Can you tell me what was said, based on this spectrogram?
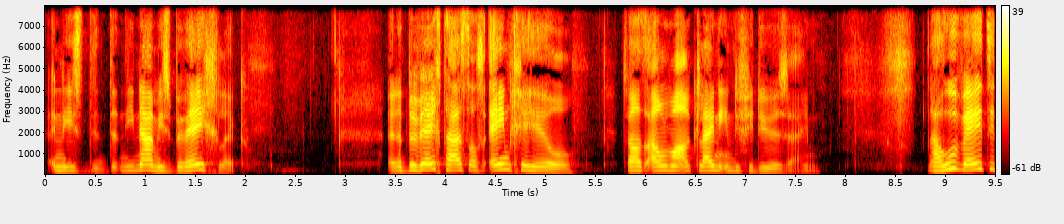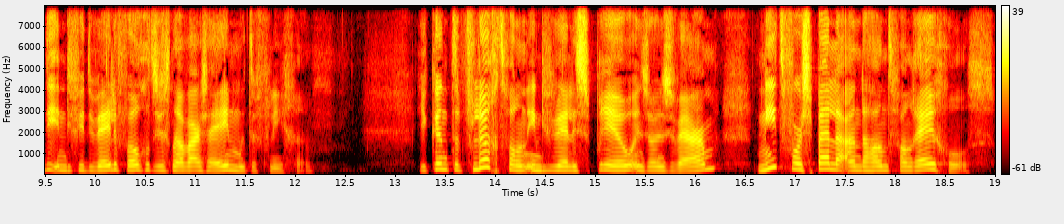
en die is dynamisch bewegelijk. En het beweegt haast als één geheel, terwijl het allemaal kleine individuen zijn. Nou, hoe weten die individuele vogeltjes nou waar ze heen moeten vliegen? Je kunt de vlucht van een individuele spreeuw in zo'n zwerm niet voorspellen aan de hand van regels.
